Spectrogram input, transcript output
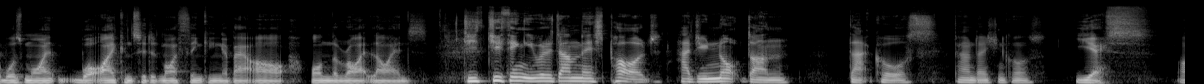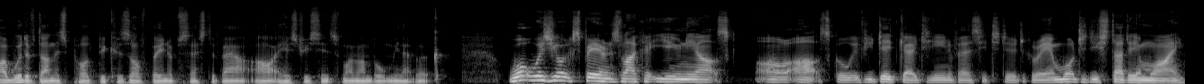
was my what I considered my thinking about art on the right lines. Do you, do you think you would have done this pod had you not done that course, foundation course? Yes, I would have done this pod because I've been obsessed about art history since my mum bought me that book. What was your experience like at uni arts or art school if you did go to university to do a degree, and what did you study and why?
